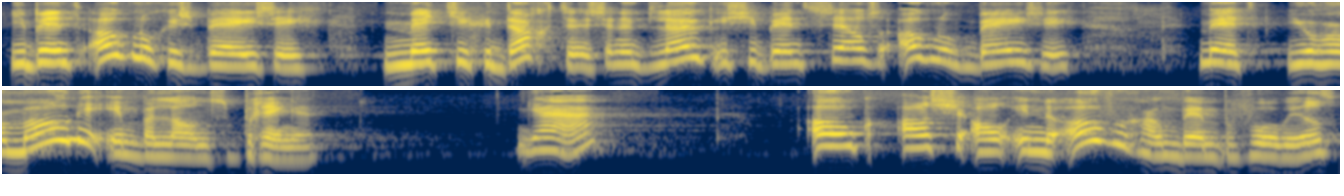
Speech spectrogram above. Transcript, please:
Je bent ook nog eens bezig met je gedachten. En het leuke is, je bent zelfs ook nog bezig met je hormonen in balans brengen. Ja, ook als je al in de overgang bent bijvoorbeeld,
